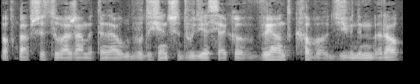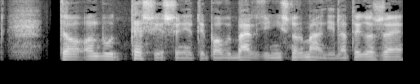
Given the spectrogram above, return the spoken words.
bo chyba wszyscy uważamy ten rok 2020 jako wyjątkowo dziwny rok, to on był też jeszcze nietypowy, bardziej niż normalnie, dlatego że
